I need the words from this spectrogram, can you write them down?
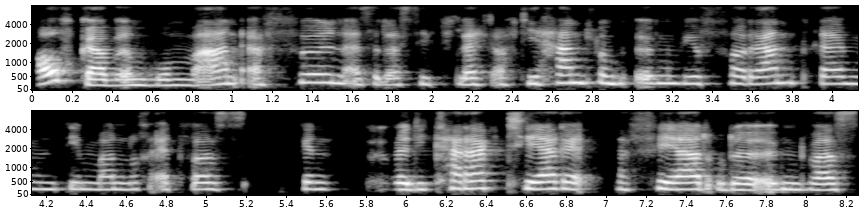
Aufgabe im Roman erfüllen, also dass sie vielleicht auch die Handlung irgendwie vorantreiben, indem man noch etwas über die Charaktere erfährt oder irgendwas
